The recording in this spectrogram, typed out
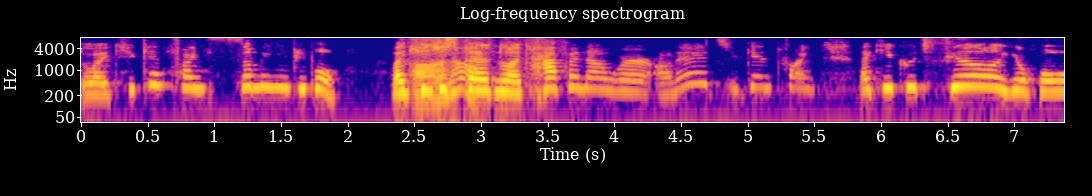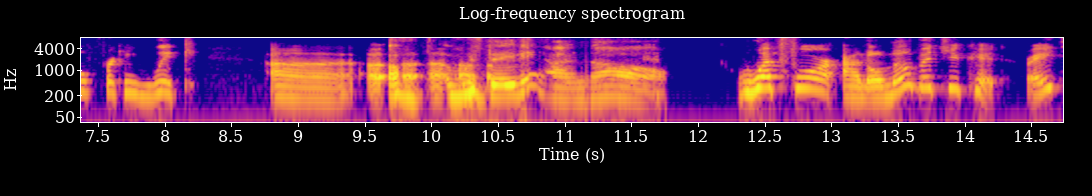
like you can find so many people like you I just know. spend like half an hour on it you can find like you could fill your whole freaking week uh, uh, Of, uh, uh, uh, with dating? I know. what for i don't know but you could right?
